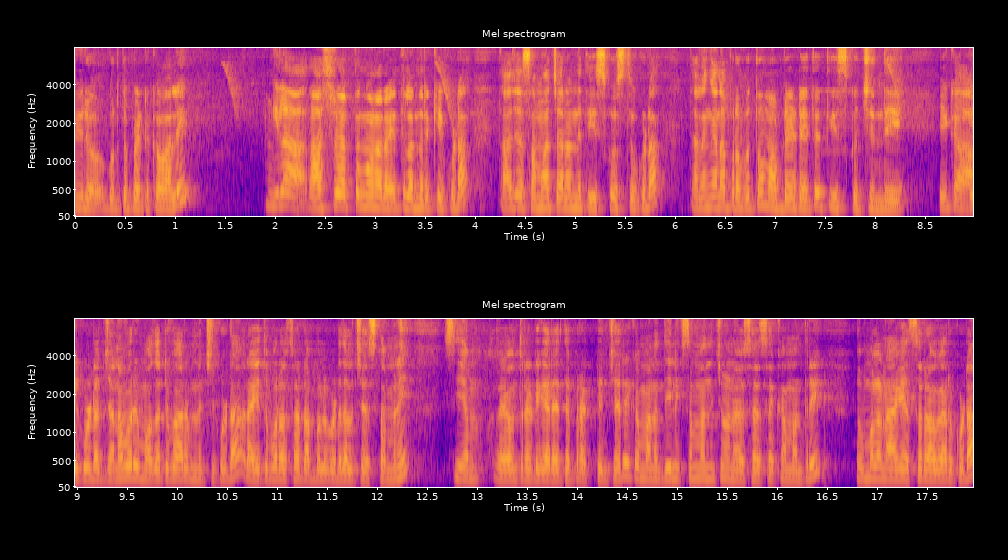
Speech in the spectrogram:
మీరు గుర్తుపెట్టుకోవాలి. ఇలా రాష్ట్ర వ్యాప్తంగా ఉన్న రైతులందరికీ కూడా తాజా సమాచారాన్ని తీసుకొస్తూ కూడా తెలంగాణ ప్రభుత్వం అప్డేట్ అయితే తీసుకొచ్చింది. ఇక కూడా జనవరి మొదటి వారం నుంచి కూడా రైతు భరోసా డబ్బులు విడుదల చేస్తామని సీఎం రేవంత్ రెడ్డి గారు అయితే ప్రకటించారు. ఇక మన దీనికి సంబంధించి మన వ్యవసాయ శాఖ మంత్రి తుమ్మల నాగేశ్వరరావు గారు కూడా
